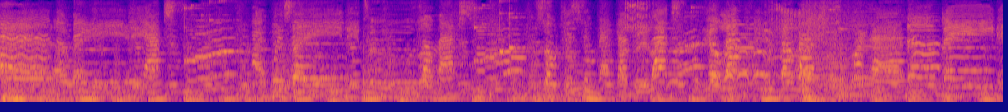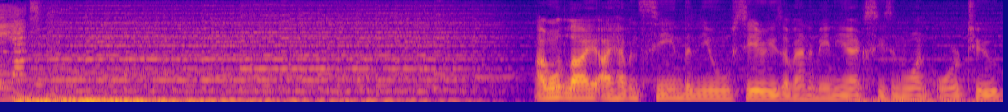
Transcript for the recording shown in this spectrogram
Animaniacs, and we're to the max. So just sit back and relax, you'll you'll. We're. I won't lie, I haven't seen the new series of Animaniacs season 1 or 2,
